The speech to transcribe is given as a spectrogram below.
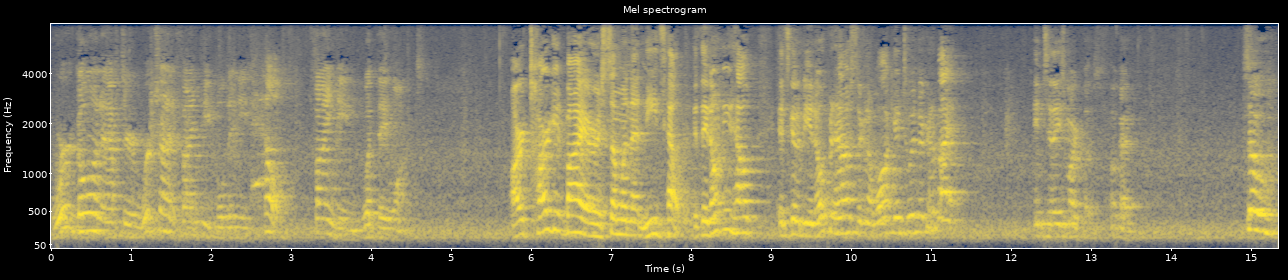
We're going after, we're trying to find people that need help finding what they want. Our target buyer is someone that needs help. If they don't need help, it's going to be an open house. They're going to walk into it and they're going to buy it in today's marketplace. Okay. So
